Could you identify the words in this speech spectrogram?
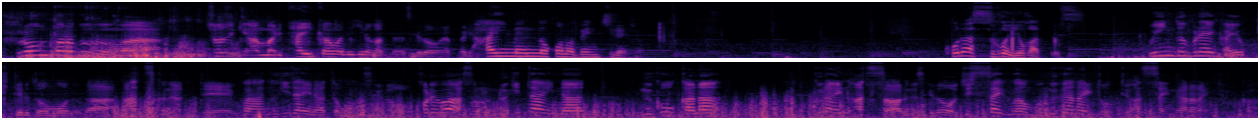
フロントの部分は正直あんまり体感はできなかったんですけどやっぱり背面のこのベンチレーションこれはすごい良かったです。ウィンドブレーカーよく着てると思うのが暑くなってうわ脱ぎたいなと思うんですけどこれはその脱ぎたいな脱ごうかなぐらいの暑さはあるんですけど実際はもう脱がないとっていう暑さにならないというか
